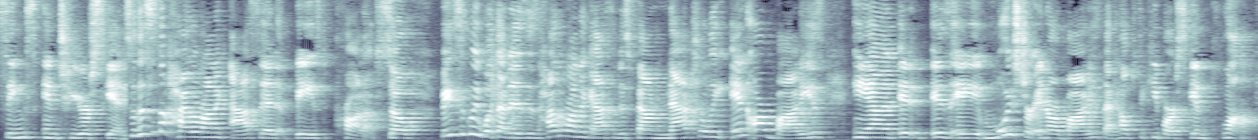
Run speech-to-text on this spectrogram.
sinks into your skin. So this is a hyaluronic acid based product. So basically what that is, is hyaluronic acid is found naturally in our bodies and it is a moisture in our bodies that helps to keep our skin plump.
